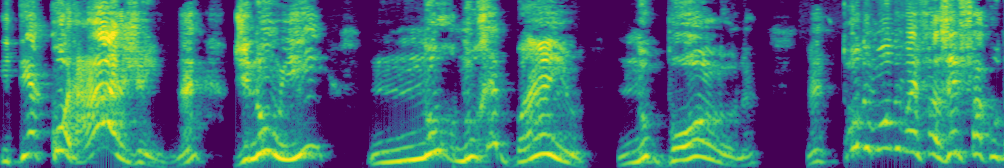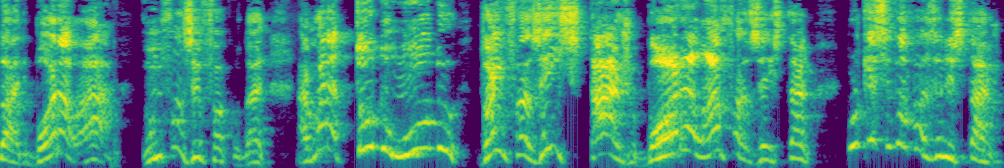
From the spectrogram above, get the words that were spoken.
e ter a coragem né, de não ir no, no rebanho, no bolo. Né? Né? Todo mundo vai fazer faculdade, bora lá, vamos fazer faculdade. Agora todo mundo vai fazer estágio, bora lá fazer estágio. Por que você está fazendo estágio?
